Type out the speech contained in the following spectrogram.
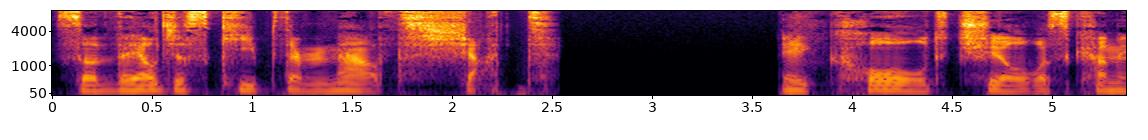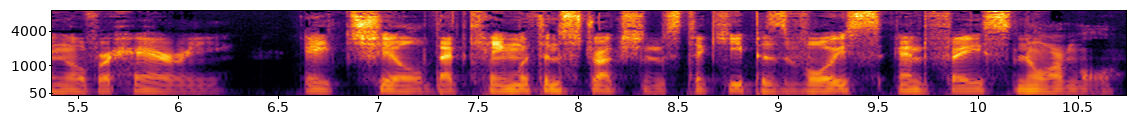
so they'll just keep their mouths shut. A cold chill was coming over Harry, a chill that came with instructions to keep his voice and face normal.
